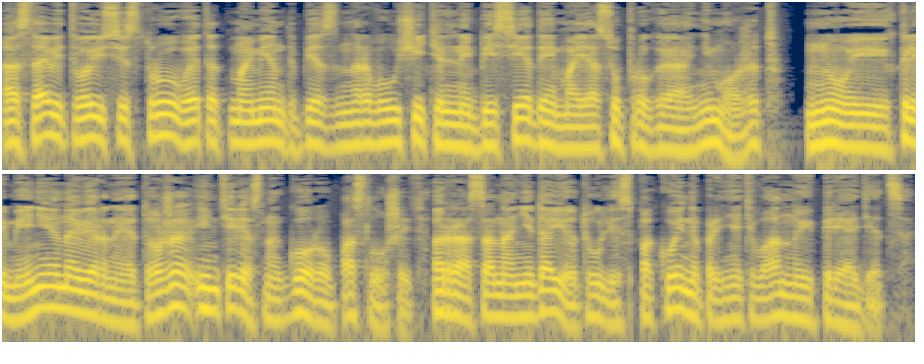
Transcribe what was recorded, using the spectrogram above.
Оставить твою сестру в этот момент без нравоучительной беседы моя супруга не может. Ну и Клемения, наверное, тоже интересно гору послушать, раз она не дает Ули спокойно принять ванну и переодеться.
